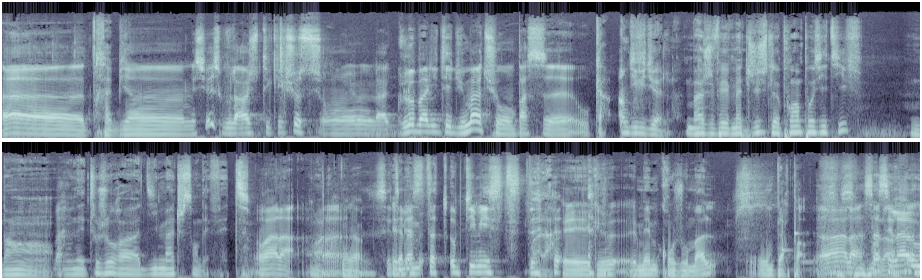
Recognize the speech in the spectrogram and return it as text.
Euh, très bien. Messieurs, est-ce que vous voulez rajouter quelque chose sur euh, la globalité du match ou on passe euh, au cas individuel? Bah, je vais mettre juste le point positif. Ben, Bah. on est toujours à 10 matchs sans défaite. Voilà. Voilà. Euh, Voilà. C'était la stat optimiste. et, que- et même qu'on joue mal, on perd pas. Voilà, ça c'est là où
